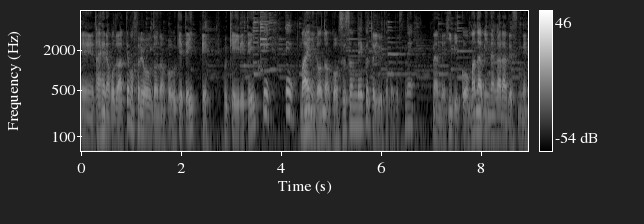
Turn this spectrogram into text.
えー、大変なことがあってもそれをどんどんこう受けていって受け入れていってで前にどんどんこう進んでいくというとこですね。なんで日々こう学びながらですね、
